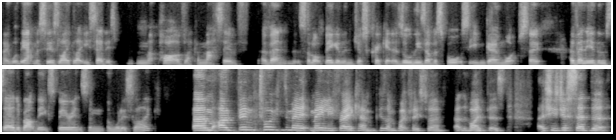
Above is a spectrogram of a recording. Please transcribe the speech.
like, what the atmosphere is like? Like you said, it's part of like a massive event that's a lot bigger than just cricket. There's all these other sports that you can go and watch. So, have any of them said about the experience and, and what it's like? Um, I've been talking to ma- mainly Freya Kemp because I'm quite close to her at the Vipers. Uh, she's just said that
